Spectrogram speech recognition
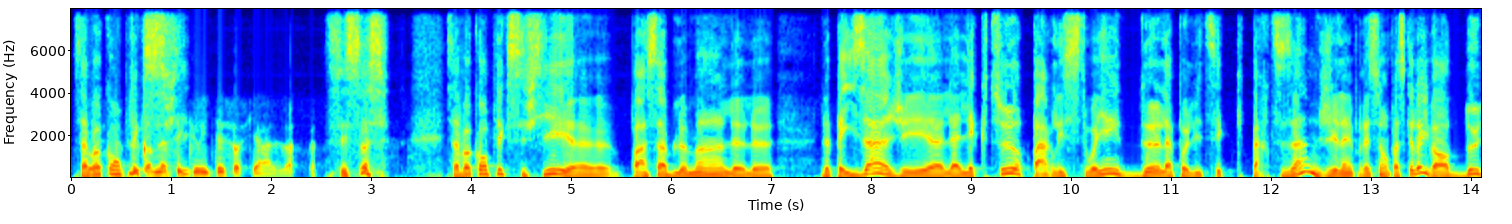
Ça va complexifier. comme la sécurité sociale. C'est ça. Ça va complexifier euh, passablement le, le le paysage et euh, la lecture par les citoyens de la politique partisane, j'ai l'impression. Parce que là, il va y avoir deux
